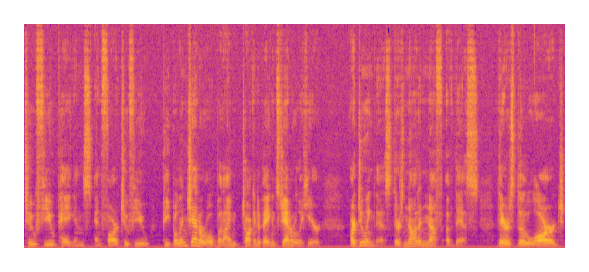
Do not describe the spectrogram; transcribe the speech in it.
too few pagans and far too few people in general, but I'm talking to pagans generally here, are doing this. There's not enough of this there's the large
